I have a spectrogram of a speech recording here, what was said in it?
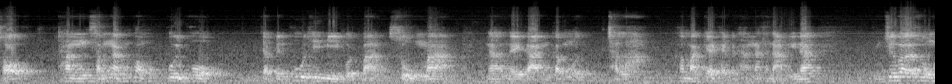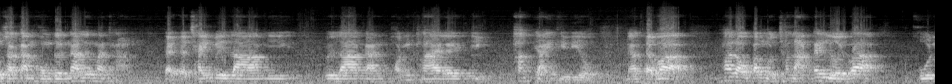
สอบทางสำนักงานคุ้มครองผู้บริโภคจะเป็นผู้ที่มีบทบาทสูงมากนะในการกำหนดฉลากเข้ามาแก้ไขปัญหาณขณะนี้นะผมเชื่อว่ากระทรวงอุตสาหกรรมคงเดินหน้าเรื่องมาตรฐาน แต่จะใช้เวลามีเวลาการผ่อนคลายอะไรอีกพักใหญ่ทีเดียวนะแต่ว่าถ้าเรากำหนดฉลากได้เลยว่า คุณ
